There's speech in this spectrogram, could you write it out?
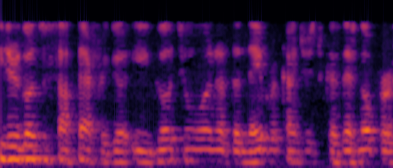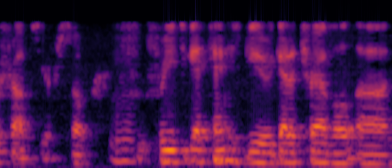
either go to South Africa, you go to one of the neighbor countries because there's no pro shops here. So Mhm. f- for you to get tennis gear, you gotta travel. Uh,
